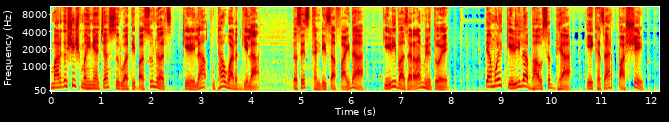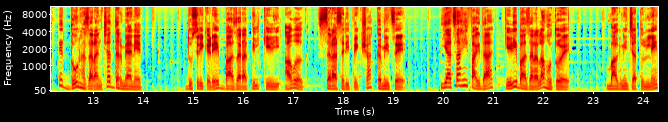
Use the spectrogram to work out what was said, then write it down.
मार्गशीर्ष महिन्याच्या सुरुवातीपासूनच केळीला उठाव वाढत गेला. तसेच थंडीचा फायदा केळी बाजाराला मिळतोय. त्यामुळे केळीला भाव सध्या एक हजार पाचशे ते दोन हजारांच्या दरम्यान आहेत. दुसरीकडे बाजारातील केळी आवक सरासरीपेक्षा कमीच आहे. याचाही फायदा केळी बाजाराला होतोय. मागणीच्या तुलनेत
